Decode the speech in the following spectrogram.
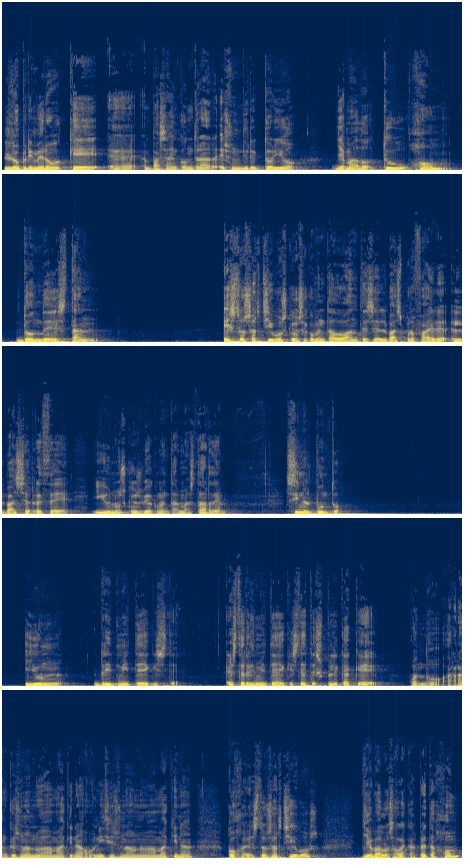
lo primero que eh, vas a encontrar es un directorio llamado to home, donde están estos archivos que os he comentado antes, el bash profile, el bash rc y unos que os voy a comentar más tarde sin el punto. Y un readme.txt. Este readme.txt te explica que cuando arranques una nueva máquina o inicies una nueva máquina, coge estos archivos, llévalos a la carpeta home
